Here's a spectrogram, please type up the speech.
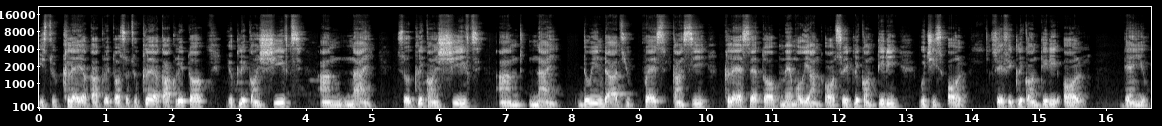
is to clear your calculator. So to clear your calculator you click on shift and 9 so click on shift and 9 doing that you press can see clear setup memory and all. So you click on 3 which is all. So if you click on 3 all then you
